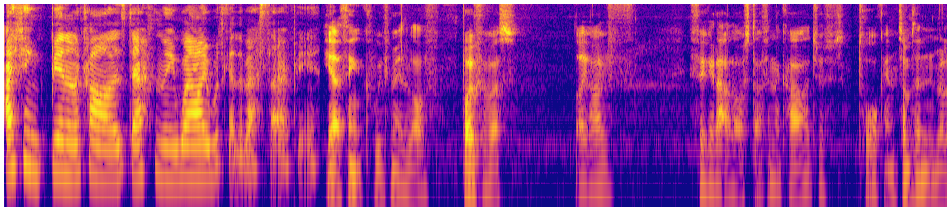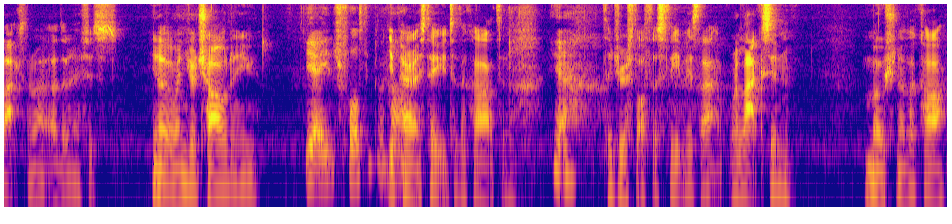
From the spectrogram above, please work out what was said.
I think being in a car is definitely where I would get the best therapy. Yeah, I think we've made a lot of both of us. Like I've figured out a lot of stuff in the car, just talking, something relaxing about. I don't know if it's you know when you're a child and you Yeah, you just fall asleep in the your car. parents take you to the car to, Yeah. to drift off to sleep. It's that relaxing motion of a car.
